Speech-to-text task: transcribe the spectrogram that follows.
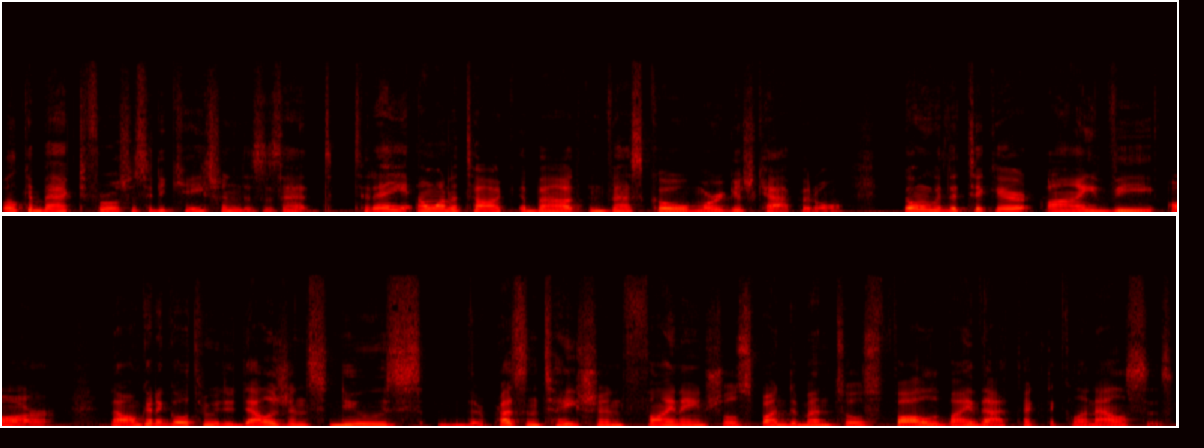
Welcome back to Ferocious Education, this is Ed. Today I want to talk about Invesco Mortgage Capital, going with the ticker IVR. Now I'm going to go through due diligence, news, their presentation, financials, fundamentals, followed by that technical analysis.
